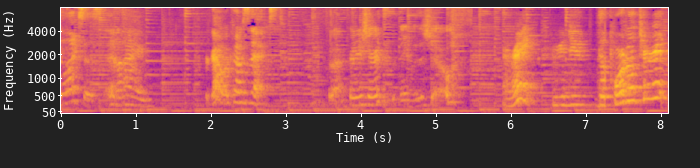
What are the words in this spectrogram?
Alexis, and I forgot what comes next, but I'm pretty sure it's the name of the show. All right, we're gonna do the portal turret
